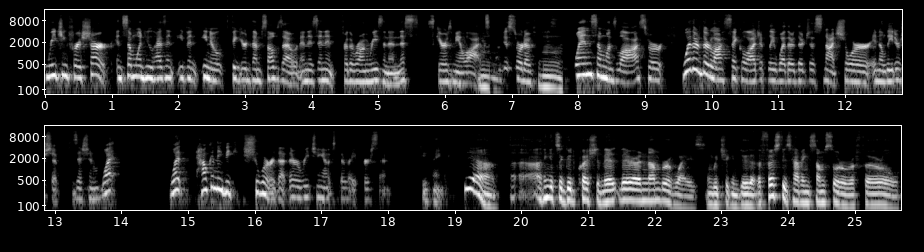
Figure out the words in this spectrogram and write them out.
reaching for a shark and someone who hasn't even you know figured themselves out and is in it for the wrong reason. And this scares me a lot. Mm. so just sort of mm. when someone's lost or whether they're lost psychologically whether they're just not sure in a leadership position what what how can they be sure that they're reaching out to the right person do you think? Yeah i think it's a good question. There, there are a number of ways in which you can do that. The first is having some sort of referral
